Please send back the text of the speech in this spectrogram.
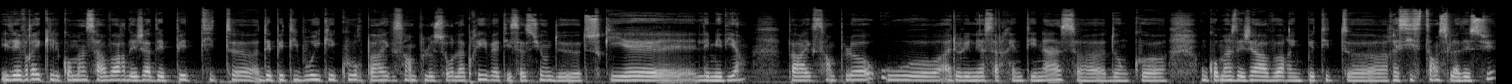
Il est vrai qu'il commence à avoir déjà des petites, euh, des petits bruits qui courent, par exemple sur la privatisation de ce qui est les médias, par exemple, ou euh, Aerolíneas Argentinas. donc, on commence déjà à avoir une petite résistance là-dessus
